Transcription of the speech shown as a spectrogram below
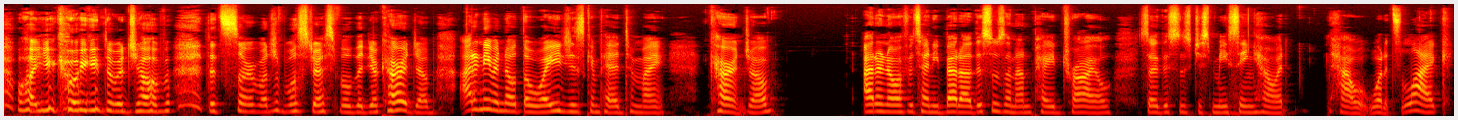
Why are you going into a job that's so much more stressful than your current job? I don't even know what the wage is compared to my current job. I don't know if it's any better. This was an unpaid trial, so this is just me seeing how it how what it's like,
